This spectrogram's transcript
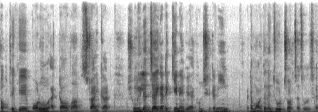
সব থেকে বড় একটা অভাব স্ট্রাইকার সুনীলের জায়গাটা কে নেবে? এখন সেটা নিয়েই একটা ময়দানে জোর চর্চা চলছে।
